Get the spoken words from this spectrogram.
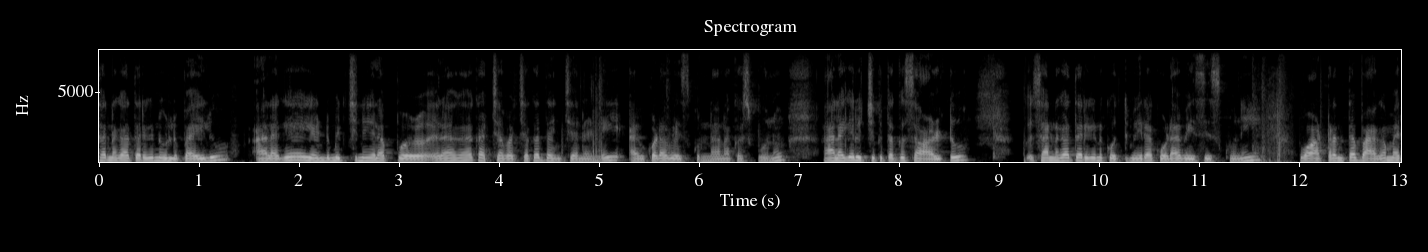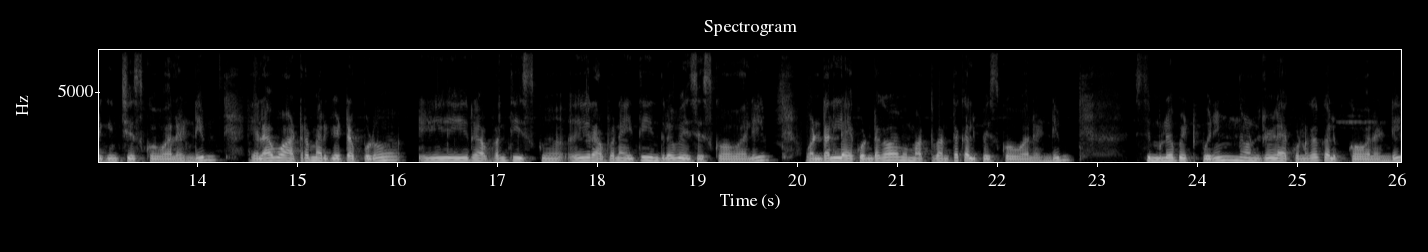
సన్నగా తరిగిన ఉల్లిపాయలు అలాగే ఎండుమిర్చిని ఇలా పొ ఇలాగా కచ్చాపచ్చాగా దంచానండి. అవి కూడా వేసుకున్నాను ఒక స్పూను. అలాగే రుచికి తగ్గ సాల్టు సన్నగా తరిగిన కొత్తిమీర కూడా వేసేసుకుని వాటర్ అంతా బాగా మరిగించేసుకోవాలండి. ఇలా వాటర్ మరిగేటప్పుడు ఈ రవ్వను తీసుకు ఈ రవ్వను అయితే ఇందులో వేసేసుకోవాలి. వండలు లేకుండా మొత్తం అంతా కలిపేసుకోవాలండి. సిమ్లో పెట్టుకొని వంటలు లేకుండా కలుపుకోవాలండి.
